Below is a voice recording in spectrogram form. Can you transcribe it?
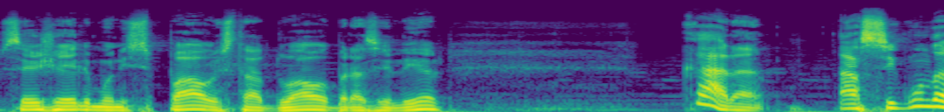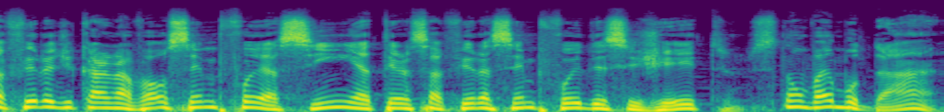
seja ele municipal, estadual, brasileiro. Cara, a segunda-feira de carnaval sempre foi assim e a terça-feira sempre foi desse jeito. Isso não vai mudar.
